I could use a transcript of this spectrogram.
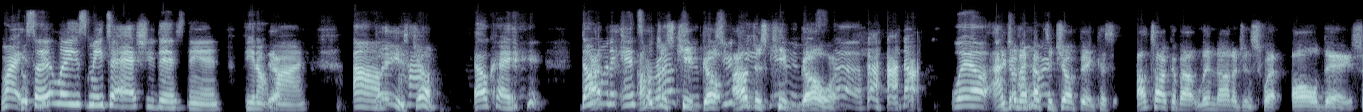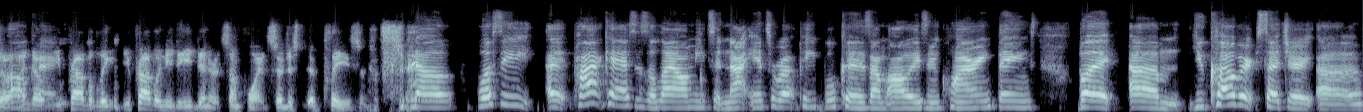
Right so it leads me to ask you this then if you don't yeah. mind. Um, please how, jump. Okay don't want to interrupt i'll just keep going i'll just keep going. well, you're going to have to jump in because I'll talk about Lynn Nottage and Sweat all day. So okay. I know you probably you probably need to eat dinner at some point. So just uh, please. no, well, see, a podcast is allowing me to not interrupt people because I'm always inquiring things. But um, you covered such a uh,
